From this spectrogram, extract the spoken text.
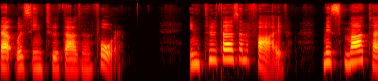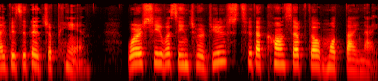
That was in 2004. In 2005, Miss Maathai visited Japan, where she was introduced to the concept of mottainai.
